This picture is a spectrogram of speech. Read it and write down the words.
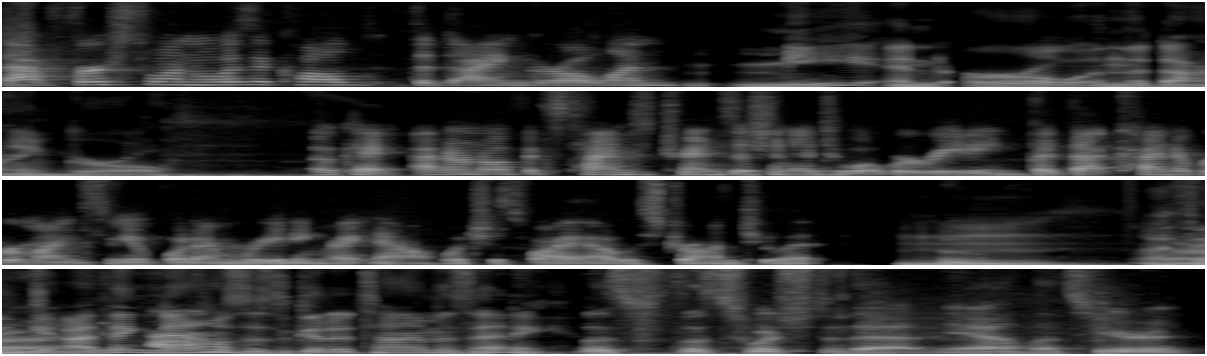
That first one, what was it called? The Dying Girl one? Me and Earl and the Dying Girl. Okay. I don't know if it's time to transition into what we're reading, but that kind of reminds me of what I'm reading right now, which is why I was drawn to it. Mm. I All think right. I think now's as good a time as any. let's let's switch to that. Yeah, let's hear it.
